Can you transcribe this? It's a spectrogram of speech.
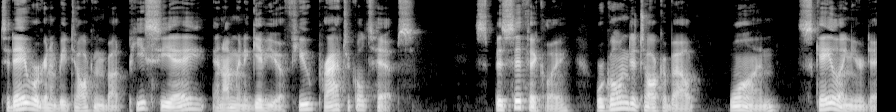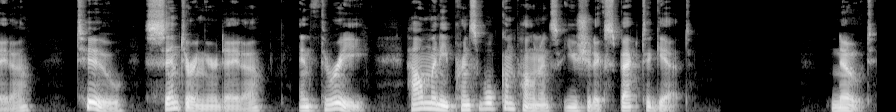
Today we're going to be talking about PCA and I'm going to give you a few practical tips. Specifically, we're going to talk about 1. Scaling your data, 2. Centering your data, and 3 how many principal components you should expect to get. Note,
